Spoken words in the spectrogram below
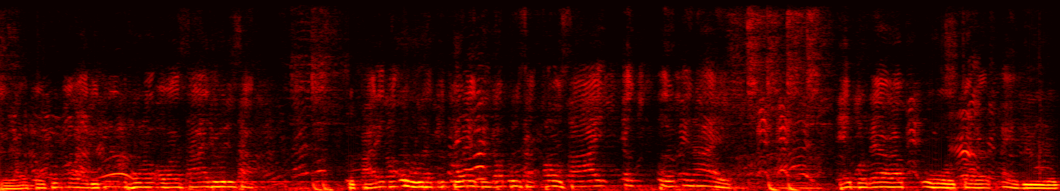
ดูเอาตัวคุณมาอยู่ที่นัทพงศ์ออกมาซ้ายที่วิศักดิ์ สุดท้ายนี่ก็อู้ถ้ากินตัวได้หนึ่งครับวิศักดิ์เข้าซ้ายยังเปิดไม่ได้เอ็มหมดแล้วครับโอ้โหเจอไม่ดีเลย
